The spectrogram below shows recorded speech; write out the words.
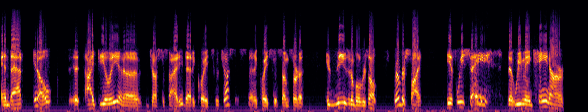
and that you know it, ideally in a just society that equates with justice, that equates with some sort of reasonable result. Remember, Sly, if we say that we maintain our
